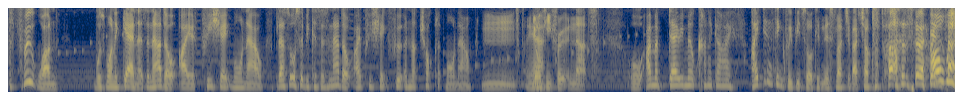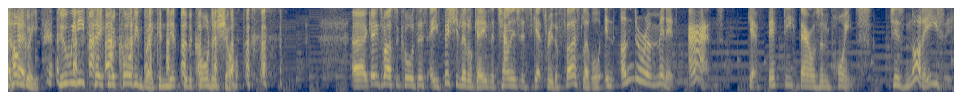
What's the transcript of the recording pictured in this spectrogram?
the fruit one was one again. As an adult, I appreciate more now. But that's also because as an adult, I appreciate fruit and nut chocolate more now. Mmm, Yeah. Yorkie fruit and nuts. Or I'm a dairy milk kind of guy. I didn't think we'd be talking this much about chocolate bars. Are we hungry? Do we need to take a recording break and nip to the corner shop? Uh, Games Master calls this a fishy little game The challenge is to get through the first level in under a minute and get 50,000 points. Which is not easy.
